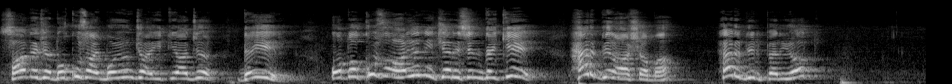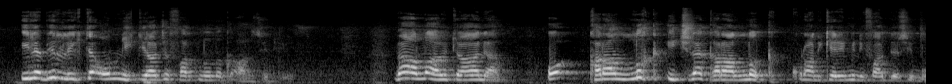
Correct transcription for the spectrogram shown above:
Sadece 9 ay boyunca ihtiyacı değil, o 9 ayın içerisindeki her bir aşama, her bir periyot ile birlikte onun ihtiyacı farklılık arz ediyor. Ve Allahü Teala o karanlık içre karanlık, Kur'an-ı Kerim'in ifadesi bu.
